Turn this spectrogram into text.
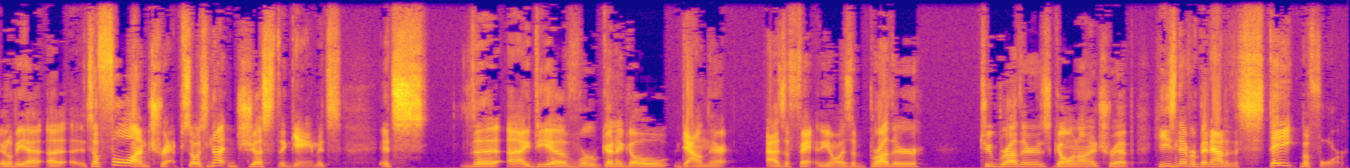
It'll be a, a it's a full on trip, so it's not just the game. It's it's the idea of we're gonna go down there as a fan, you know, as a brother, two brothers going on a trip. He's never been out of the state before.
